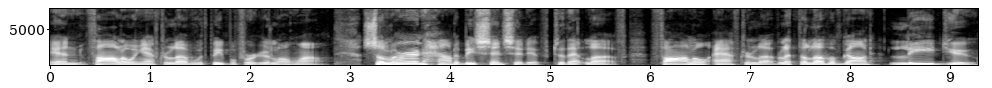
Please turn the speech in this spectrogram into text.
in following after love with people for a good long while. So learn how to be sensitive to that love. Follow after love. Let the love of God lead you.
